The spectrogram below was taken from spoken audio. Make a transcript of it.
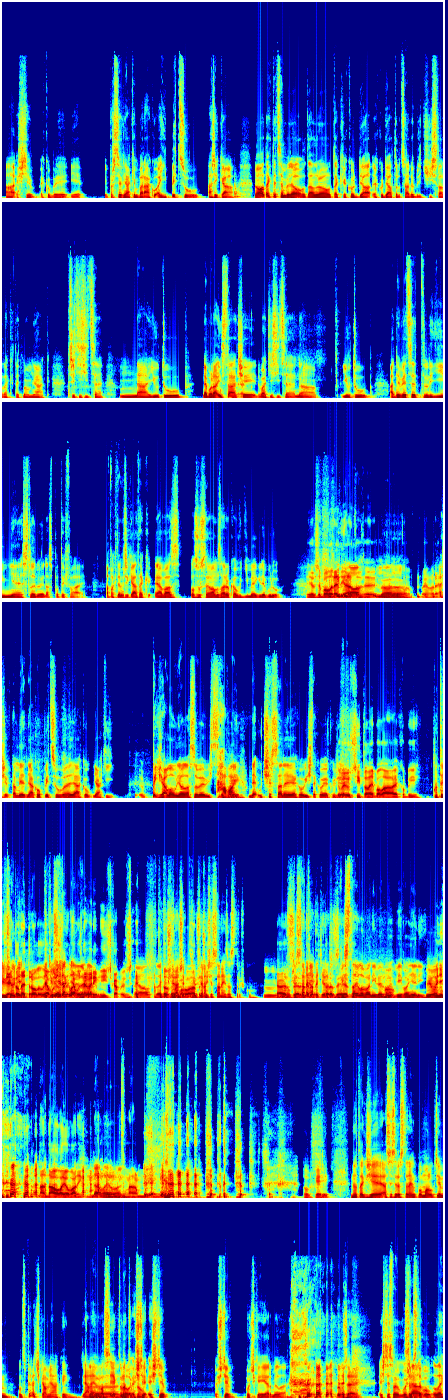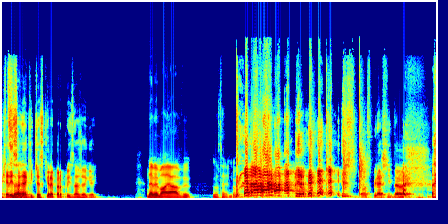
A ještě jakoby je je prostě v nějakém baráku a jí pizzu a říká, no tak teď jsem vydal Old Town Road, tak jako dělá, jako dělá to docela dobrý čísla, tak teď mám nějak tři tisíce na YouTube, nebo na Instači, dva tisíce na YouTube a 900 lidí mě sleduje na Spotify. A pak tam říká, tak já vás osu se vám za rok a uvidíme, kde budu. Jo, že byl ready no, na to, že... No, no, no. A že tam je nějakou pizzu, nějakou, nějaký pyžamo měl na sobě, víš, co, Havaj. neučesaný, jako víš, takový, jako, že... To už či to nebola, jakoby... A teď už je to netrolil. Já, už, takhle, já už neverím nič, chápeš? Jo, a teď už je, nače, už je načesaný zas trošku. Mm. Já no, učesaný a teď je načesaný. Vystylovaný, no. vyvoněný. Vyvoněný. Na, naolajovaný. naolajovaný. OK. No takže asi se dostaneme pomalu k těm konspiračkám nějakým. Já nevím vlastně, jak to uh, no, ještě, ještě, ještě počkej, Jarmile. Dobře. Ještě jsme možná Jsem s tebou. lehce... Kedy se nějaký český rapper prizná, že je gay? Nevím, ale já... Vy... No to je jedno. Konspirační teorie.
